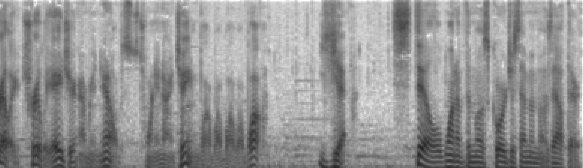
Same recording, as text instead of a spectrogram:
really, truly aging. I mean, you know, this is 2019, blah, blah, blah, blah, blah. Yeah. Still one of the most gorgeous MMOs out there.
